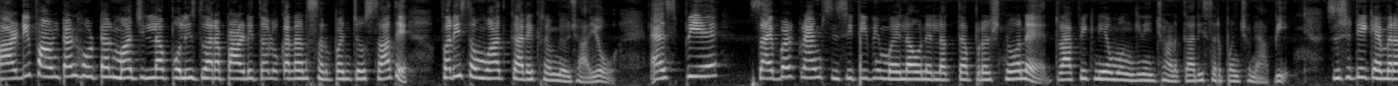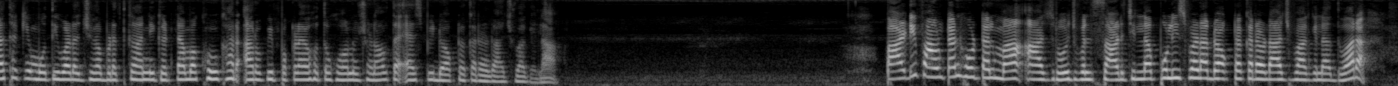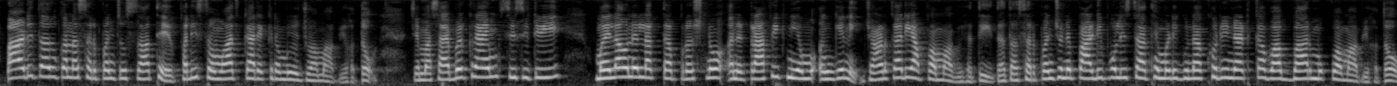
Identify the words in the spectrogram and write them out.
Pardi fountain હોટલમાં જિલ્લા police દ્વારા પારડી તાલુકાના સરપંચો સાથે ફરી સંવાદ કાર્યક્રમ યોજાયો. એસપીએ સાયબર ક્રાઇમ સીસીટીવી મહિલાઓને લગતા પ્રશ્નો અને ટ્રાફિક નિયમો અંગેની જાણકારી સરપંચોને આપી. સીસીટીવી કેમેરા થકી મોતીવાડા જેવા બળાત્કારની ઘટનામાં ખૂંખાર આરોપી પકડાયો હતો હોવાનું જણાવતા SP doctor Karanraj Vaghela Pardi fountain હોટલમાં આજ રોજ વલસાડ જિલ્લા પોલીસ વડા ડોક્ટર કરણરાજ વાઘેલા દ્વારા પારડી તાલુકાના સરપંચો સાથે ફરી સંવાદ કાર્યક્રમ યોજવામાં આવ્યો હતો, જેમાં સાયબર ક્રાઇમ, સીસીટીવી, મહિલાઓને લગતા પ્રશ્નો અને ટ્રાફિક નિયમો અંગેની જાણકારી આપવામાં આવી હતી તથા સરપંચોને પારડી પોલીસ સાથે મળી ગુનાખોરીને અટકાવવા ભાર મૂકવામાં આવ્યો હતો.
